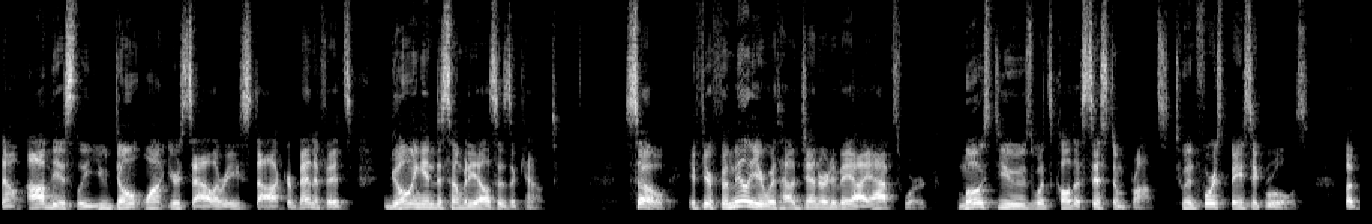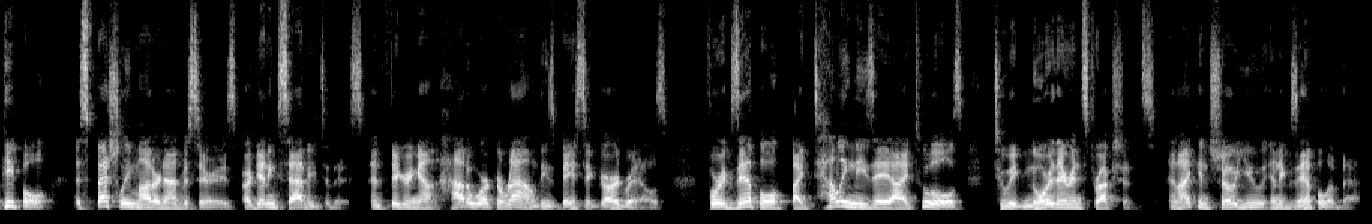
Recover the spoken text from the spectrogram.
Now, obviously, you don't want your salary, stock, or benefits going into somebody else's account. So, if you're familiar with how generative AI apps work, most use what's called a system prompts to enforce basic rules. But people, especially modern adversaries, are getting savvy to this and figuring out how to work around these basic guardrails. For example, by telling these AI tools to ignore their instructions. And I can show you an example of that.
